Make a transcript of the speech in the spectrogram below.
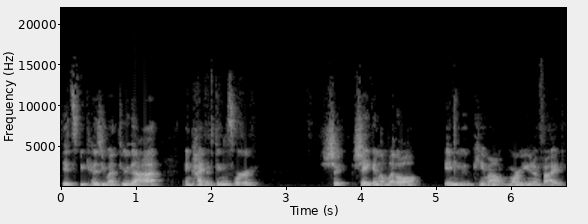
it's because you went through that and kind of things were sh- shaken a little and you came out more unified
